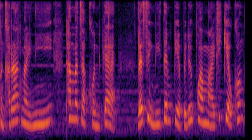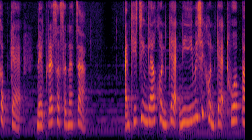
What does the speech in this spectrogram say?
สังฆราชใหม่นี้ทำมาจากขนแกะ และสิ่งนี้เต็มเปี่ยมไปด้วยความหมายที่เกี่ยวข้องกับแกะในพระศาสนาจักร อันที่จริงแล้วขนแกะนี้ไม่ใช่ขนแกะทั่วไป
